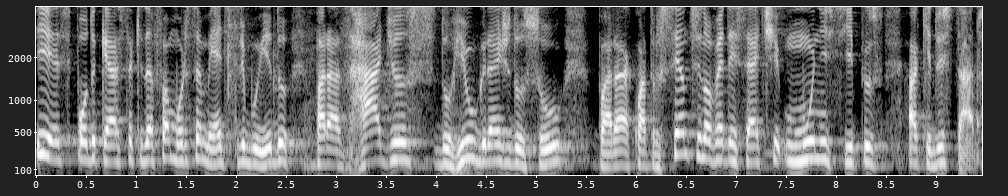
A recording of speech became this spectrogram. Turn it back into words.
E esse podcast aqui da FAMURS também é distribuído para as rádios do Rio Grande do Sul, para 497 municípios aqui do estado.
